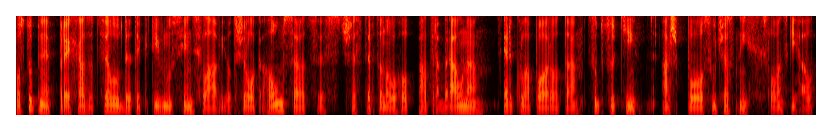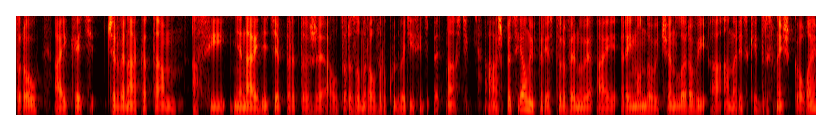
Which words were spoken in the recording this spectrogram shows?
Postupne prechádza celú detektívnu sieň slávy od Sherlocka Holmesa cez Chestertonovho Pátra Browna Erkula Poirota, sudcu Ti až po súčasných slovenských autorov, aj keď Červenáka tam asi nenájdete, pretože autor zomrel v roku 2015. A špeciálny priestor venuje aj Raymondovi Chandlerovi a americkej drsnej škole,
